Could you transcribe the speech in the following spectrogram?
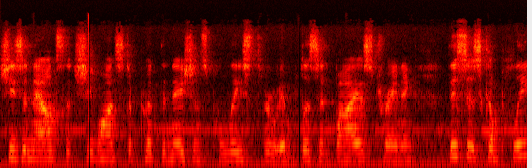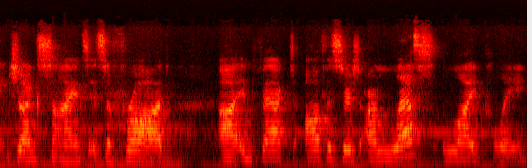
She's announced that she wants to put the nation's police through implicit bias training. This is complete junk science. It's a fraud. Uh, in fact, officers are less likely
